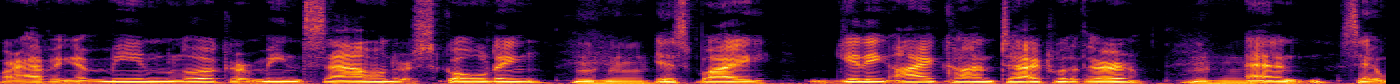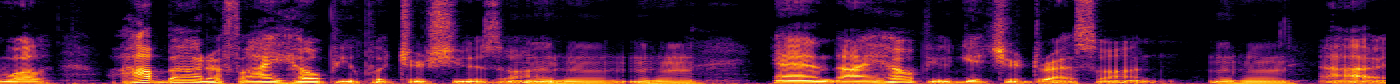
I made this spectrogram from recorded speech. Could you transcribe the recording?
or having a mean look or mean sound or scolding. Mm-hmm. It's by getting eye contact with her Mm-hmm. and say, "Well, how about if I help you put your shoes on Mm-hmm. Mm-hmm. and I help you get your dress on?" Mm-hmm. Uh,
